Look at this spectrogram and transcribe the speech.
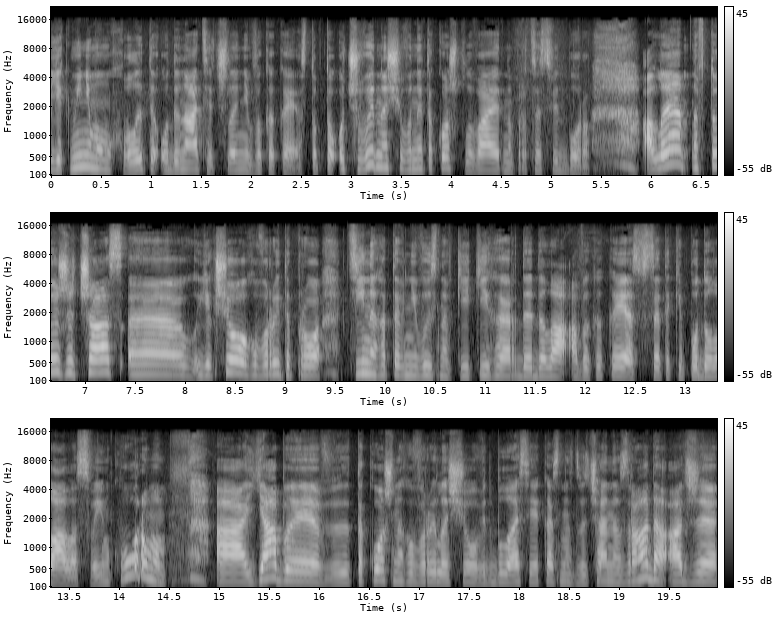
як мінімум ухвалити 11 членів ВККС. Тобто, очевидно, що вони також впливають на процес відбору. Але в той же час, е, якщо говорити про ті негативні висновки, які ГРД дала, а ВККС все-таки подолала своїм кворумом, я би е, також не говорила, що відбулася якась надзвичайна зрада, адже,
